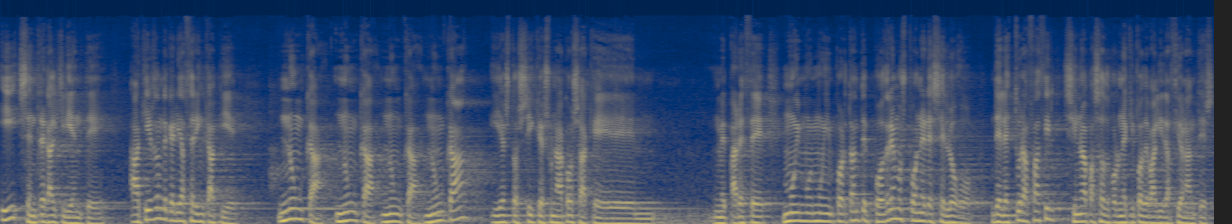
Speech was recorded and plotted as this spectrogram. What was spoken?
y se entrega al cliente. Aquí es donde quería hacer hincapié. Nunca, nunca, nunca, nunca, y esto sí que es una cosa que me parece muy, muy, muy importante, podremos poner ese logo de lectura fácil si no ha pasado por un equipo de validación antes.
